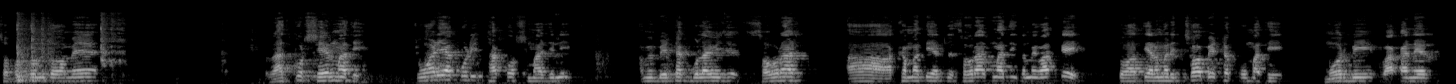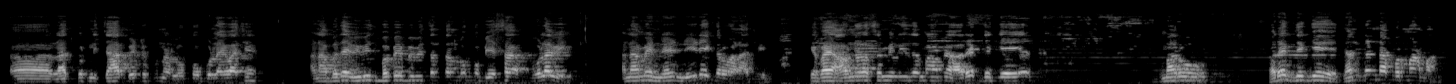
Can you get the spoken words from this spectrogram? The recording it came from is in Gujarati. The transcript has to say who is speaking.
Speaker 1: સૌપ્રથમ તો અમે રાજકોટ શહેરમાંથી ચુવાડિયા કોડી ઠાકોર સમાજની અમે બેઠક બોલાવી છે. સૌરાષ્ટ્ર આખામાંથી એટલે સૌરાષ્ટ્રમાંથી તમે વાત કરી, તો અત્યારે અમારી છ બેઠકોમાંથી મોરબી, વાંકાનેર રાજકોટની ચાર બેઠકોના લોકો બોલાવ્યા છે. અને આ બધા વિવિધ બબે બબે ત્રણ લોકો બેસા બોલાવી અને અમે નિર- નિર્ણય કરવાના છે કે ભાઈ આવનારા સમયની અંદરમાં અમે હરેક જગ્યાએ અમારું હરેક જગ્યાએ જનગણના પ્રમાણમાં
